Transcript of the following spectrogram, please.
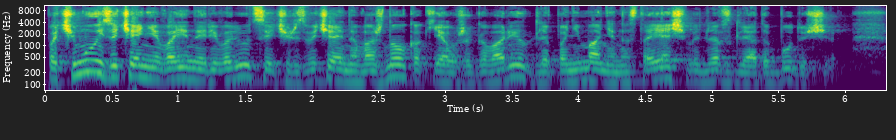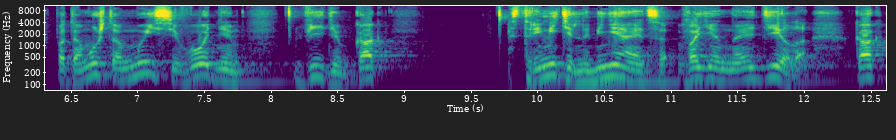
Почему изучение военной революции чрезвычайно важно, как я уже говорил, для понимания настоящего настоящего для взгляда будущего. Потому что мы сегодня видим, как стремительно меняется военное дело, как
